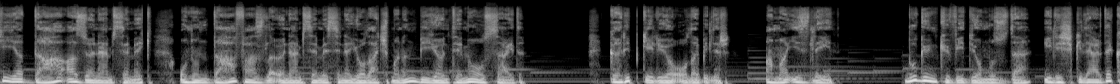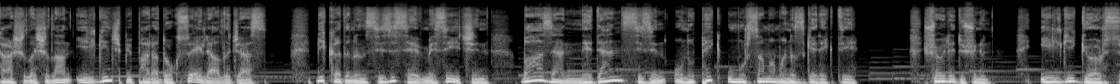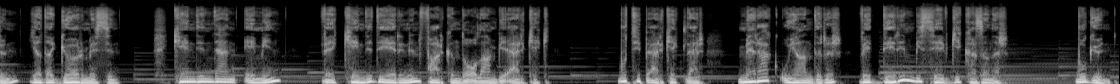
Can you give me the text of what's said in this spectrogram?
Belki ya daha az önemsemek, onun daha fazla önemsemesine yol açmanın bir yöntemi olsaydı. Garip geliyor olabilir ama izleyin. Bugünkü videomuzda ilişkilerde karşılaşılan ilginç bir paradoksu ele alacağız. Bir kadının sizi sevmesi için bazen neden sizin onu pek umursamamanız gerektiği. Şöyle düşünün, ilgi görsün ya da görmesin. Kendinden emin ve kendi değerinin farkında olan bir erkek. Bu tip erkekler merak uyandırır ve derin bir sevgi kazanır. Bugün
